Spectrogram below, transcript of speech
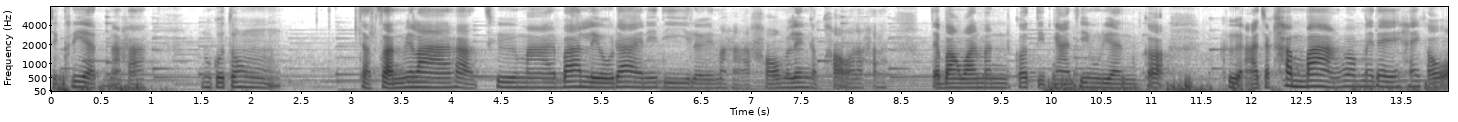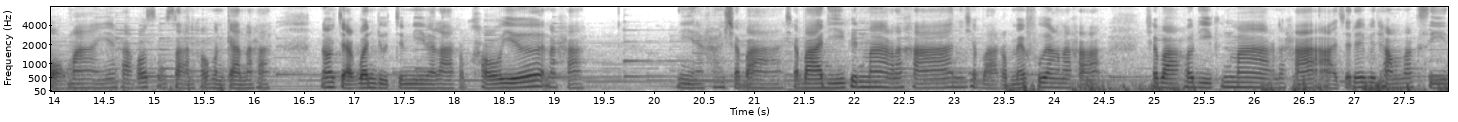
จะเครียดนะคะนุกก็ต้อง จัดสรรเวลาค่ะ คือมาบ้านเร็วได้นี่ดีเลยมาหาเขามาเล่นกับเขานะคะ แต่บางวันมันก็ติดงานที่โรงเรียนก็คืออาจจะค่ำบ้างก็ไม่ได้ให้เขาออกมาอย่างเงี้ยค่ะก็สงสารเขาเหมือนกันนะคะ นอกจากวันหยุดจะมีเวลากับเขาเยอะนะคะ นี่นะคะชบาชบาดีขึ้นมากนะคะ นี่ชบากับแม่เฟื่องนะคะชบาเขาดีขึ้นมากนะคะ อาจจะได้ไปทำวัคซีน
